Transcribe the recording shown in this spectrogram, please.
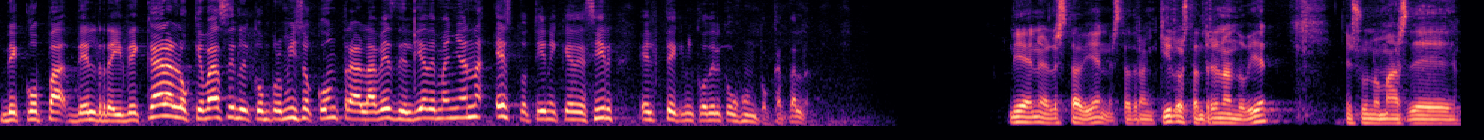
de Copa del Rey. De cara a lo que va a ser el compromiso contra la vez del día de mañana, esto tiene que decir el técnico técnico del conjunto catalán. Bien, él está bien, está tranquilo, está entrenando bien. Es uno más de,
